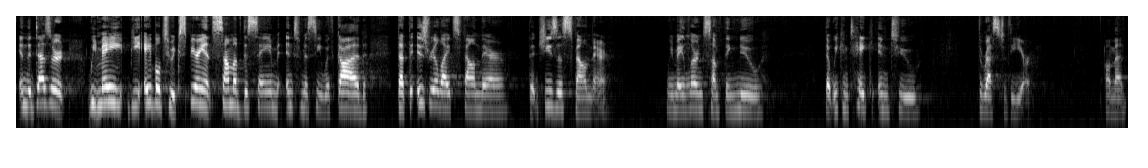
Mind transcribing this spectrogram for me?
in the desert, we may be able to experience some of the same intimacy with God that the Israelites found there that Jesus found there, we may learn something new that we can take into the rest of the year. Amen.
